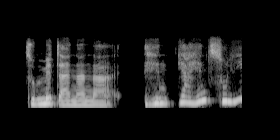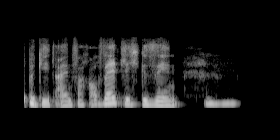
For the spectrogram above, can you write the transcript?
zum Miteinander, hin, ja, hin zu Liebe geht einfach, auch weltlich gesehen. Mhm.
